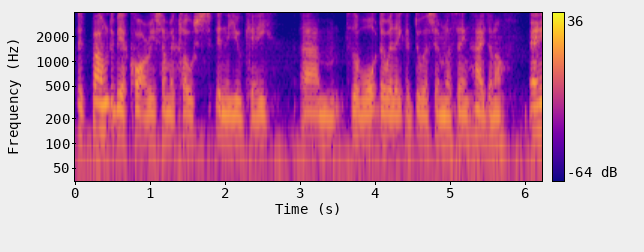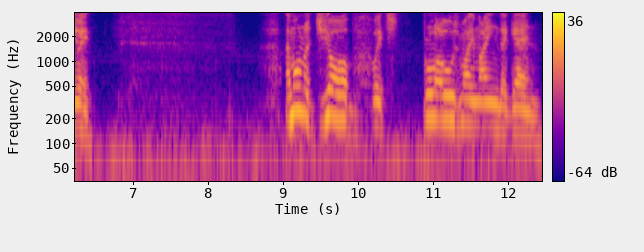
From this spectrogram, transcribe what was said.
There's bound to be a quarry somewhere close in the UK um, to the water where they could do a similar thing. I don't know. Anyway, I'm on a job which blows my mind again.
